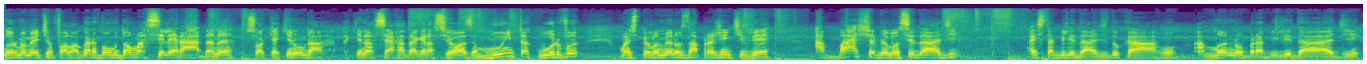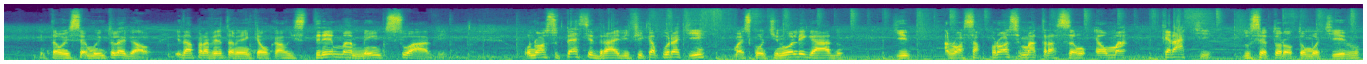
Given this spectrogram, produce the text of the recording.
Normalmente eu falo, agora vamos dar uma acelerada, né? Só que aqui não dá. Aqui na Serra da Graciosa, muita curva, mas pelo menos dá pra gente ver a baixa velocidade, a estabilidade do carro, a manobrabilidade. Então isso é muito legal. E dá para ver também que é um carro extremamente suave. O nosso test drive fica por aqui, mas continua ligado que a nossa próxima atração é uma craque do setor automotivo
